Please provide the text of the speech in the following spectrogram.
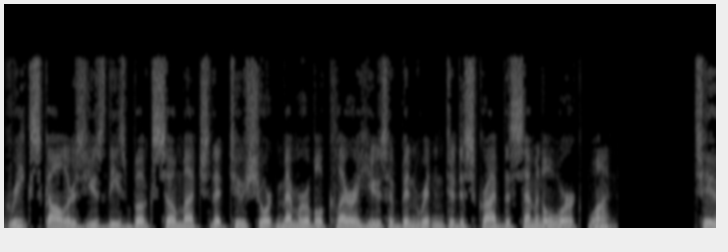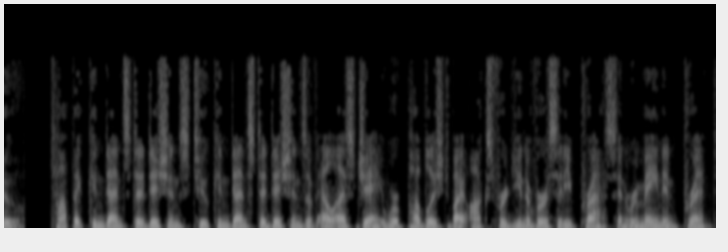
Greek scholars use these books so much that two short memorable clerihews have been written to describe the seminal work, 1. 2. Topic condensed editions Two condensed editions of LSJ were published by Oxford University Press and remain in print.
